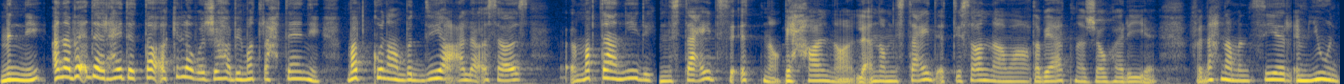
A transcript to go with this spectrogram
مني أنا بقدر هيدا الطاقة كلها وجهها بمطرح تاني. ما بتكون عم بتضيع على أساس ما بتعني لي بنستعيد ثقتنا بحالنا لأنه بنستعيد اتصالنا مع طبيعتنا الجوهرية. فنحن بنصير اميون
